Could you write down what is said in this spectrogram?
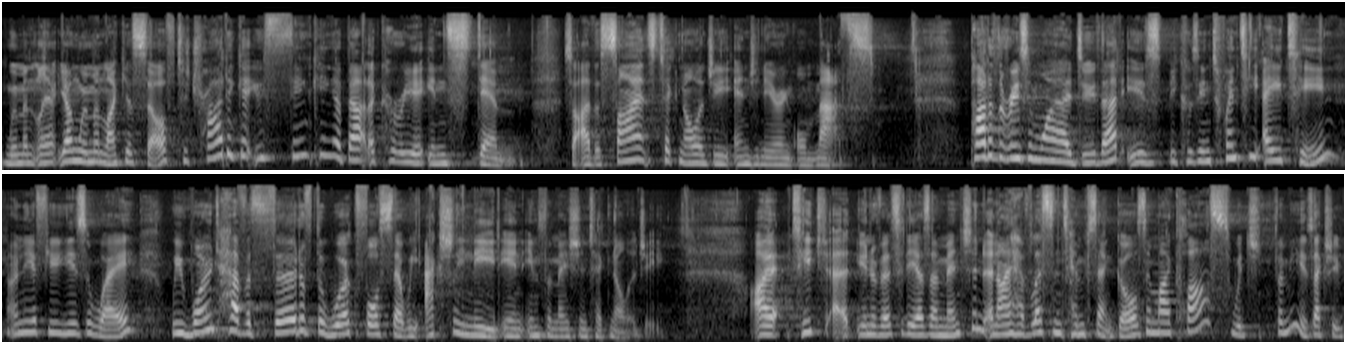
women, young women like yourself to try to get you thinking about a career in STEM. So either science, technology, engineering, or maths. Part of the reason why I do that is because in 2018, only a few years away, we won't have a third of the workforce that we actually need in information technology. I teach at university, as I mentioned, and I have less than 10% girls in my class, which for me is actually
